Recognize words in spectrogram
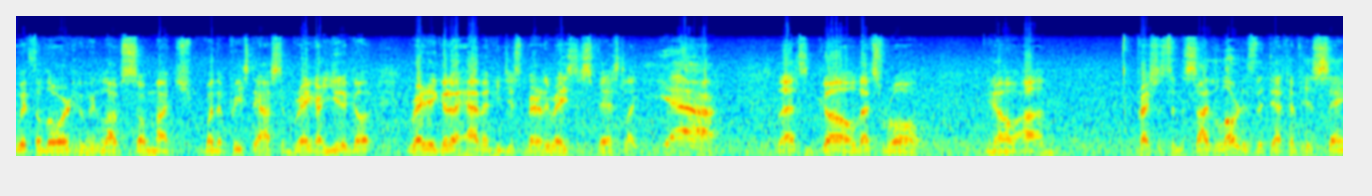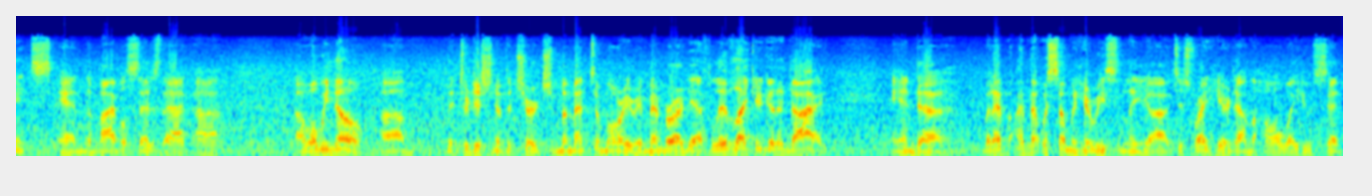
with the Lord, who he loves so much. When the priest asked him, "Greg, are you to go, ready to go to heaven?" He just barely raised his fist, like, "Yeah, Let's go. Let's roll. You know, um, precious in the sight of the Lord is the death of his saints. And the Bible says that, uh, uh, well, we know um, the tradition of the church, memento mori, remember our death, live like you're going to die. And, uh, but I, I, met with someone here recently, uh, just right here down the hallway, who said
